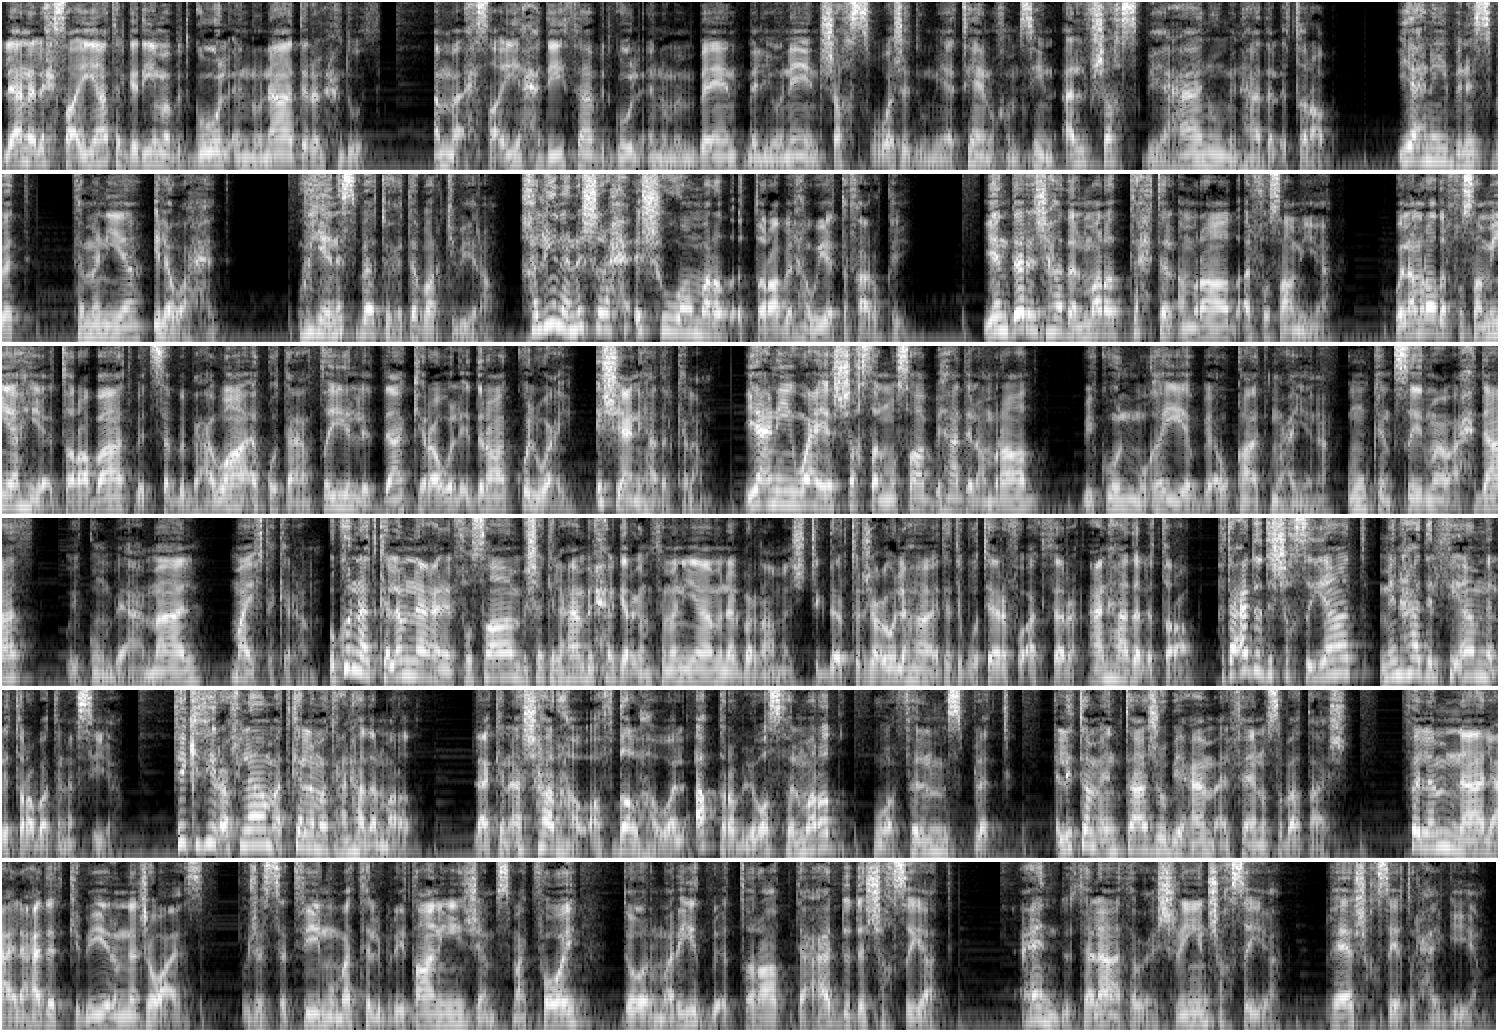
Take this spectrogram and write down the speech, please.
لأن الإحصائيات القديمة بتقول أنه نادر الحدوث أما إحصائية حديثة بتقول أنه من بين مليونين شخص وجدوا 250 ألف شخص بيعانوا من هذا الاضطراب يعني بنسبة 8 إلى 1 وهي نسبة تعتبر كبيرة. خلينا نشرح إيش هو مرض اضطراب الهوية التفارقي. يندرج هذا المرض تحت الأمراض الفصامية. والأمراض الفصامية هي اضطرابات بتسبب عوائق وتعطيل للذاكرة والإدراك والوعي. إيش يعني هذا الكلام؟ يعني وعي الشخص المصاب بهذه الأمراض بيكون مغيب بأوقات معينة وممكن تصير معه أحداث ويقوم بأعمال ما يفتكرها وكنا تكلمنا عن الفصام بشكل عام بالحلقة رقم 8 من البرنامج. تقدروا ترجعوا لها إذا تبغوا تعرفوا أكثر عن هذا الاضطراب. فتعدد الشخصيات من هذه الفئة من الاضطرابات النفسية. في كثير أفلام أتكلمت عن هذا المرض. لكن أشهرها وأفضلها والأقرب لوصف المرض هو فيلم Split اللي تم إنتاجه بعام 2017 فيلم نال على عدد كبير من الجوائز وجسد فيه الممثل البريطاني جيمس ماكفوي دور مريض باضطراب تعدد الشخصيات. عنده 23 شخصية غير شخصيته الحقيقية.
